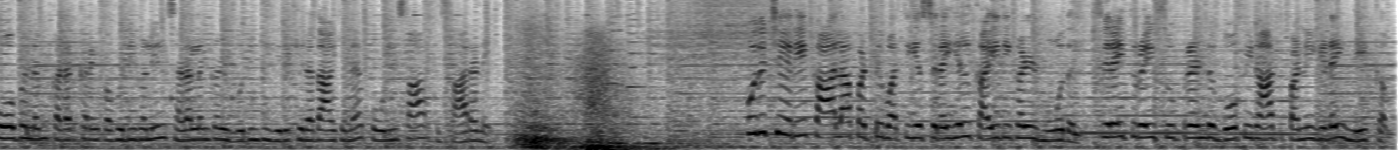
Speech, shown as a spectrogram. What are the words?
கோவலம் கடற்கரை பகுதிகளில் சடலங்கள் ஒதுங்கி இருக்கிறதா என போலீசார் விசாரணை. புதுச்சேரி காலாப்பட்டு மத்திய சிறையில் கைதிகள் மோதல். சிறைத்துறை சூப்பிரண்டு கோபிநாத் பணியிடை நீக்கம்.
